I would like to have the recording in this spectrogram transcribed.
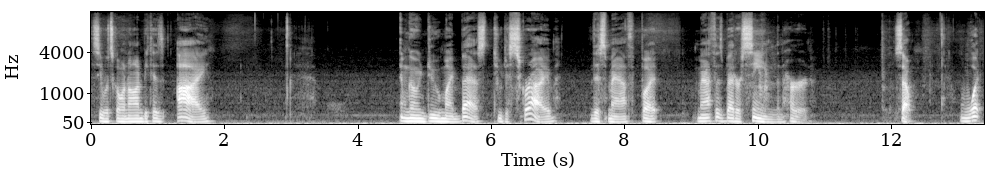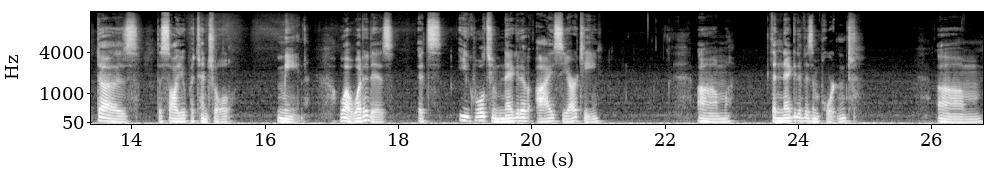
see what's going on because I am going to do my best to describe this math, but math is better seen than heard. So, what does the solute potential mean? Well, what it is, it's equal to negative I CRT. Um, the negative is important um,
